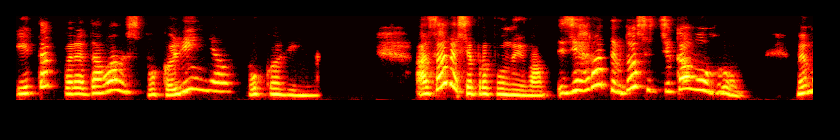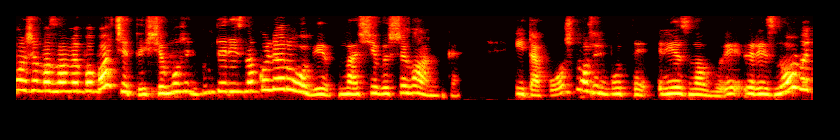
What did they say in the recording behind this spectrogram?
і так передавали з покоління в покоління. А зараз я пропоную вам зіграти в досить цікаву гру. Ми можемо з вами побачити, що можуть бути різнокольорові наші вишиванки. І також можуть бути різнови... різновид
